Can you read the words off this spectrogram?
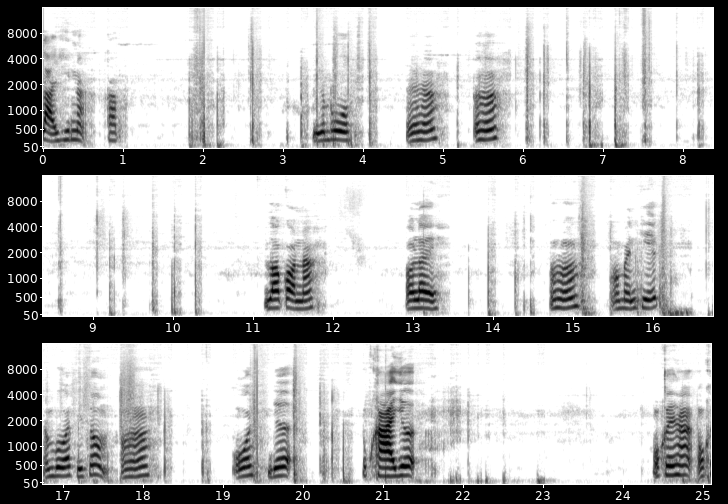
หลายๆชิ้นอะครับสีชมพูอ่าฮะอ่าฮะรอก่อนนะ เอาอะไรอ่าฮะ เอาแพนเค้กน้ำบัวสีส้มอ่าฮะโอ้ยเยอะ ลูกค้าเยอะ โอเคฮะ โอเค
